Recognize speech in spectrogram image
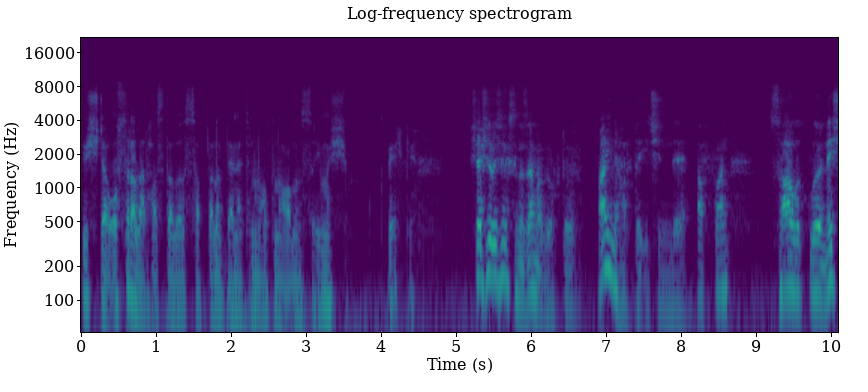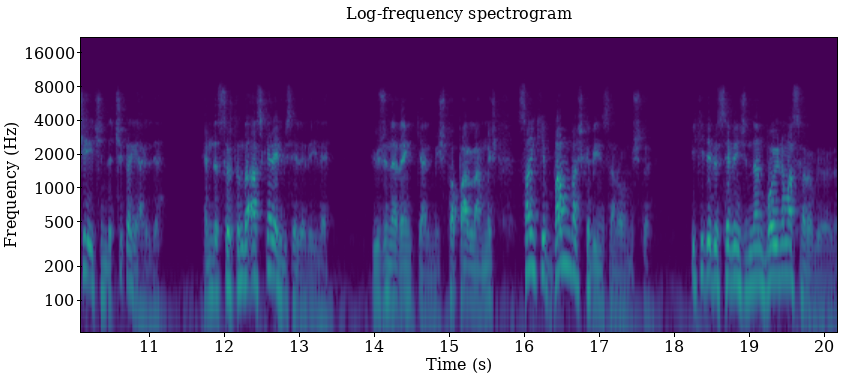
İşte o sıralar hastalığı saptanıp denetim altına alınsaymış. Belki. Şaşıracaksınız ama doktor, aynı hafta içinde Affan sağlıklı, neşe içinde çıka geldi. Hem de sırtında asker elbiseleriyle. Yüzüne renk gelmiş, toparlanmış, sanki bambaşka bir insan olmuştu. İkide bir sevincinden boynuma sarılıyordu.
